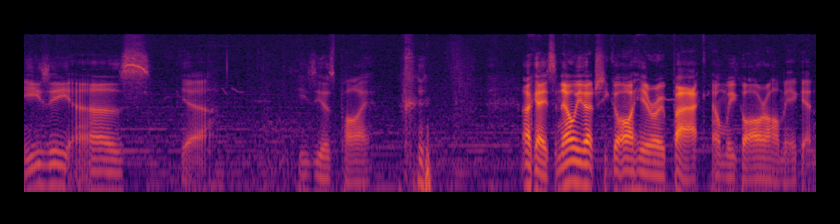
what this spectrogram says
Easy as... yeah. Easy as pie. okay, so now we've actually got our hero back, and we've got our army again.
